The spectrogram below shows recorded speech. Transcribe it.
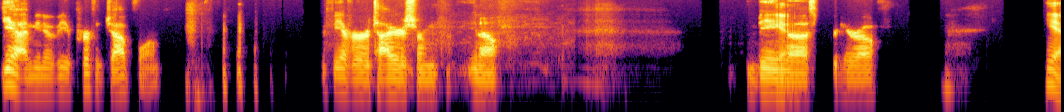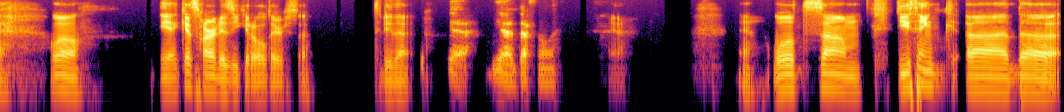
Yeah, I mean it would be a perfect job for him. if he ever retires from, you know, being yeah. a superhero. Yeah. Well, yeah, it gets hard as you get older, so to do that. Yeah, yeah, definitely. Yeah. Yeah. Well, it's um. Do you think uh the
